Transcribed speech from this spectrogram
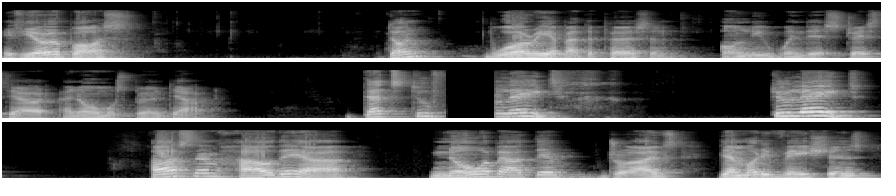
If you're a boss, don't worry about the person only when they're stressed out and almost burnt out. That's too late. Too late. Ask them how they are, know about their drives, their motivations,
